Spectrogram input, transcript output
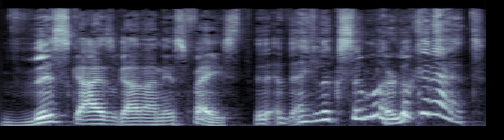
this guy's got on his face. They look similar. Look at that.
